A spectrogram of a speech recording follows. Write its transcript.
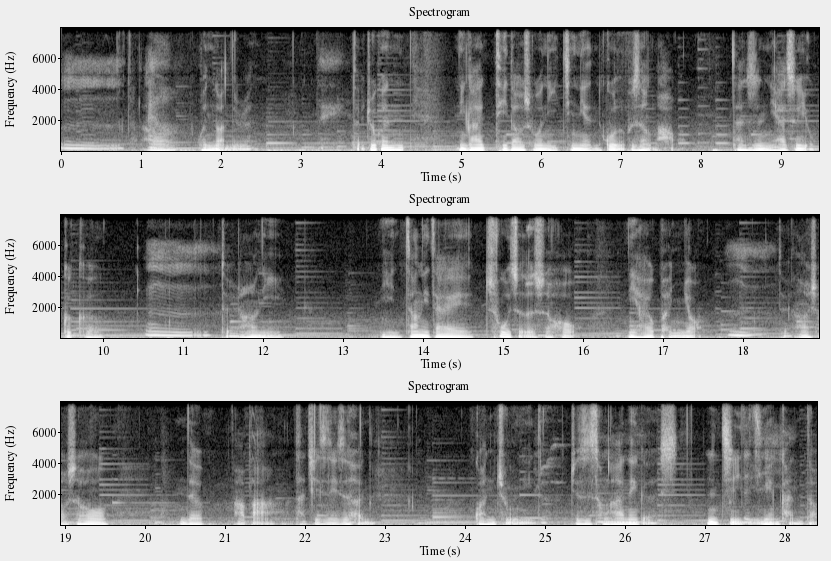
嗯，然后温暖的人。对。对，就跟你刚才提到说，你今年过得不是很好，但是你还是有哥哥，嗯。对，然后你，你当你在挫折的时候，你还有朋友，嗯。对，然后小时候你的爸爸他其实也是很关注你的，就是从他那个日记里面看到，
